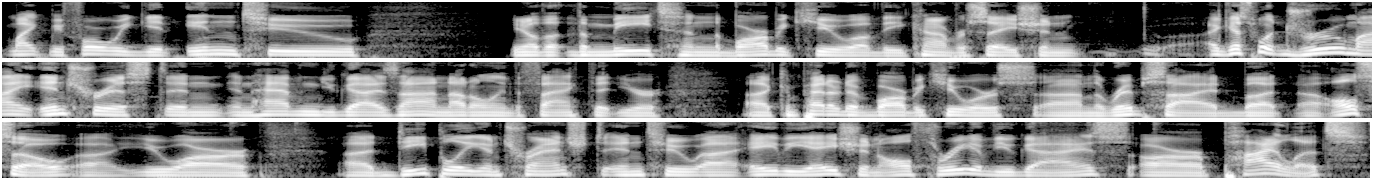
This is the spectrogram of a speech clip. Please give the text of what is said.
Mike, before we get into you know the the meat and the barbecue of the conversation, I guess what drew my interest in in having you guys on not only the fact that you're uh, competitive barbecuers on the rib side, but uh, also uh, you are. Uh, deeply entrenched into aviation. All three of you guys are pilots.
